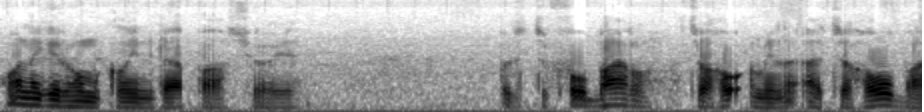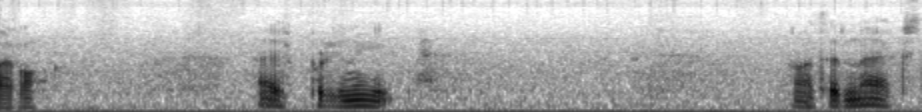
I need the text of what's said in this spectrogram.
When I get home and clean it up, I'll show you. But it's a full bottle. It's a whole. I mean, it's a whole bottle. That's pretty neat. On to the next.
